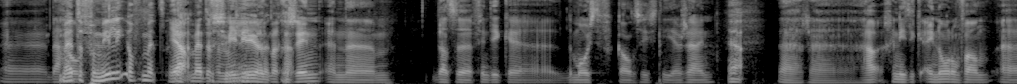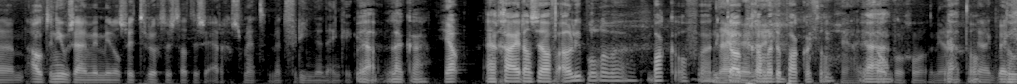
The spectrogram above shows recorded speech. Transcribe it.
Eh, Met de familie of met... Ja, met de dus familie, heerlijk, met mijn ja. gezin. En ehm, dat eh, vind ik de mooiste vakanties die er zijn. Ja. Daar eh, hou- geniet ik enorm van. Ehm oud en nieuw zijn we inmiddels weer terug. Dus dat is ergens met, met vrienden, denk ik. Ja, lekker. Ja. En ga je dan zelf oliebollen eh, bakken? Of die Nee, koop je nee, gewoon nee. bij de bakker, toch? Ja, die kopen we gewoon, ja. toch? Ja, ik ben-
